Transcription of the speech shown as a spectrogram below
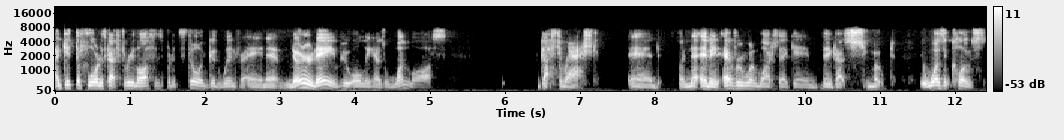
I get the Florida's got three losses, but it's still a good win for A and M. Notre Dame, who only has one loss got thrashed. And I mean, everyone watched that game. They got smoked. It wasn't close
